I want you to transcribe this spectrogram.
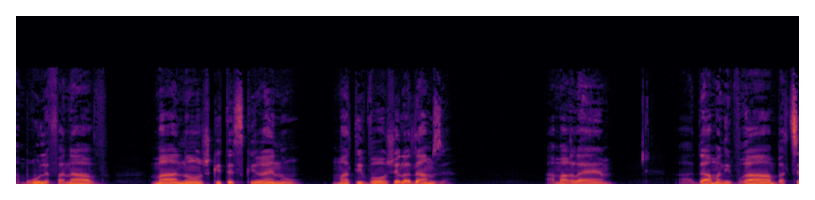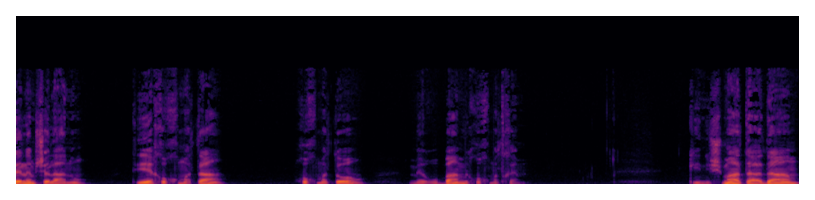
אמרו לפניו, מה אנוש כי תזכירנו, מה טיבו של אדם זה? אמר להם, האדם הנברא בצלם שלנו, תהיה חוכמתה, חוכמתו, מרובה מחוכמתכם. כי נשמת האדם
